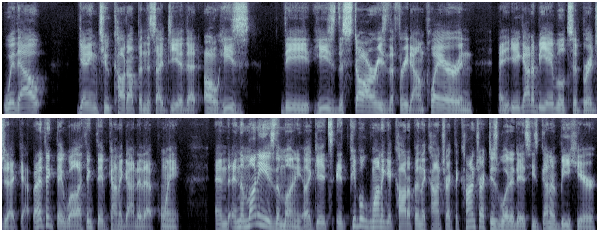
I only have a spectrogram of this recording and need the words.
without getting too caught up in this idea that oh he's the he's the star he's the three down player and and you got to be able to bridge that gap and i think they will i think they've kind of gotten to that point and and the money is the money. Like it's it people want to get caught up in the contract. The contract is what it is. He's to be here.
